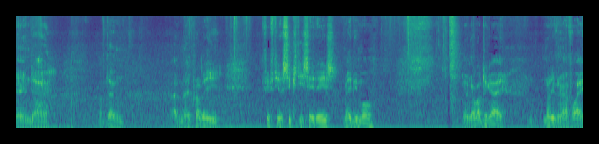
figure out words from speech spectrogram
And uh, I've done, I don't know, probably 50 or 60 CDs, maybe more. I've got a lot to go, not even halfway.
